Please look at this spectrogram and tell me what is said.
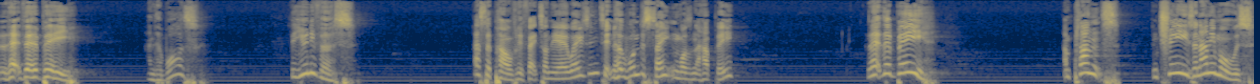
Let there be. And there was. The universe. That's a powerful effect on the airwaves, isn't it? No wonder Satan wasn't happy. Let there be. And plants and trees and animals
